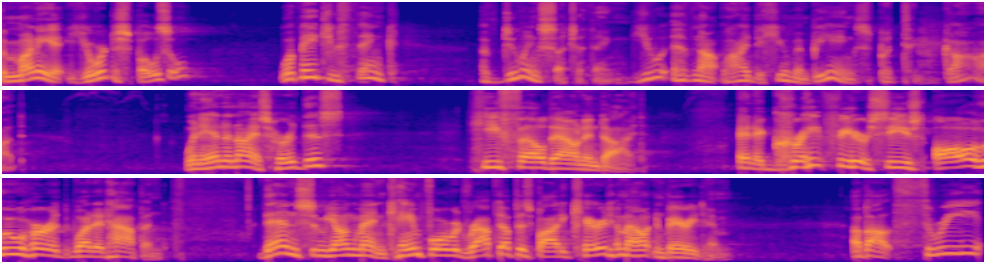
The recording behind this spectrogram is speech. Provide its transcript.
the money at your disposal? What made you think of doing such a thing? You have not lied to human beings, but to God. When Ananias heard this, he fell down and died. And a great fear seized all who heard what had happened. Then some young men came forward, wrapped up his body, carried him out, and buried him. About three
